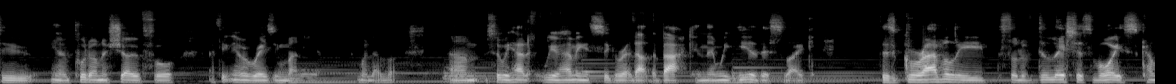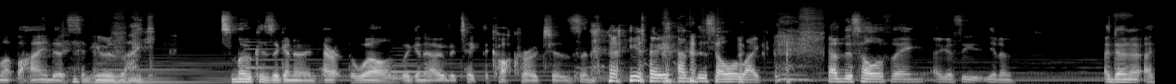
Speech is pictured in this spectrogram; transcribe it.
to, you know, put on a show for. I think they were raising money and whatever. Um, so we had we were having a cigarette out the back, and then we hear this like this gravelly sort of delicious voice come up behind us, and he was like, "Smokers are going to inherit the world. We're going to overtake the cockroaches," and you know, he had this whole like had this whole thing. I guess he, you know, I don't know. I,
